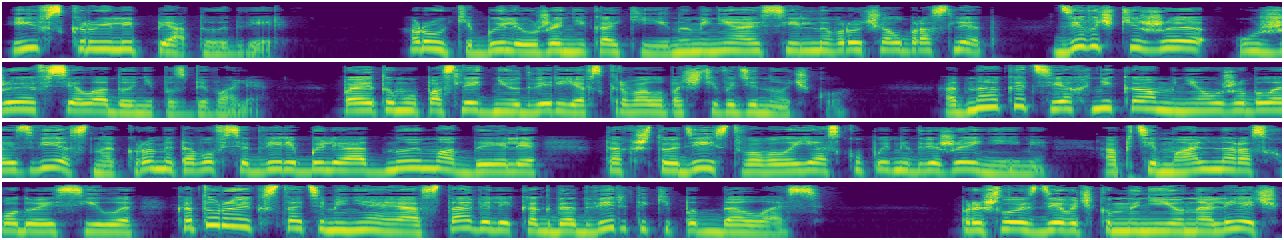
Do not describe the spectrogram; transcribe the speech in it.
и вскрыли пятую дверь. Руки были уже никакие, но меня сильно выручал браслет. Девочки же уже все ладони позбивали. Поэтому последнюю дверь я вскрывала почти в одиночку. Однако техника мне уже была известна, кроме того, все двери были одной модели, так что действовала я скупыми движениями, оптимально расходуя силы, которые, кстати, меня и оставили, когда дверь таки поддалась. Пришлось девочкам на нее налечь,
